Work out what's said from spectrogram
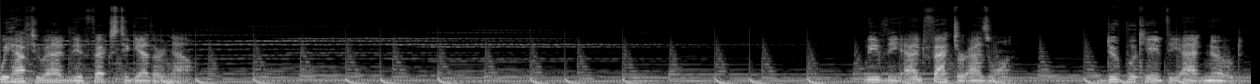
We have to add the effects together now. Leave the add factor as 1. Duplicate the add node.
